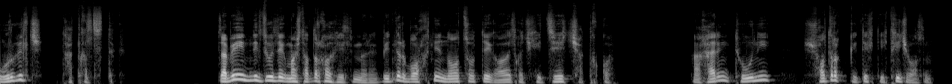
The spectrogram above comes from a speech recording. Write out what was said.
үргэлж татгалздаг. За би энд нэг зүйлийг маш тодорхой хэлмээр. Бид нар Бурхны нууцуудыг ойлгож хизээж чадахгүй. Харин түүний шудраг гэдэгт итгэж болно.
